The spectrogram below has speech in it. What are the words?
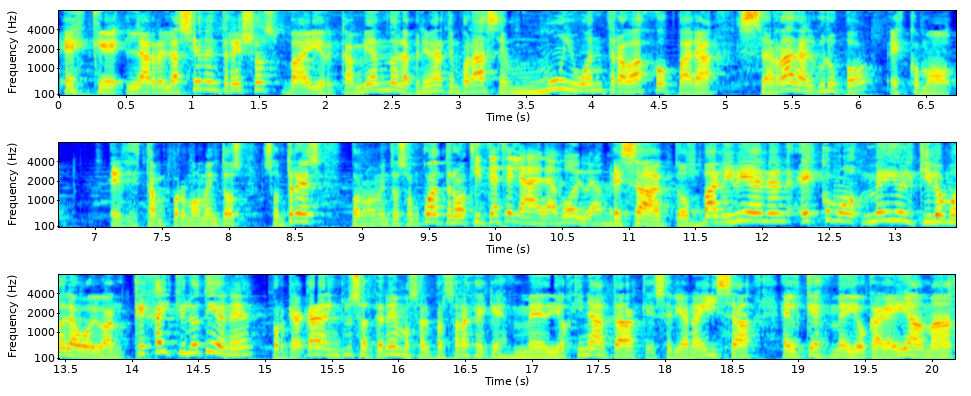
es que la relación entre ellos va a ir cambiando. La primera temporada hace muy buen trabajo para cerrar al grupo. Es como. Eh, Están por momentos, son tres, por momentos son cuatro. Si te hace la, la boy band. Exacto, van y vienen. Es como medio el quilombo de la boyband. Que Haikyuu lo tiene, porque acá incluso tenemos al personaje que es medio Hinata, que sería Nagisa, el que es medio Kageyama.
